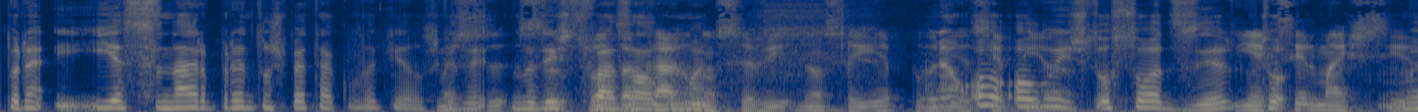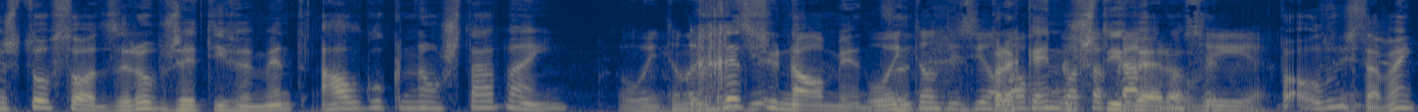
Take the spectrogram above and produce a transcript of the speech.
para, e acenar perante um espetáculo daqueles. Mas, dizer, se, mas se isto faz alguma... não, sabia, não saía, poderia não, ser pior. Luís, estou só a dizer... Tinha estou, que ser mais cedo. Mas estou só a dizer objetivamente algo que não está bem. Ou então racionalmente, ou então para quem nos estiver a ouvir, Pá, Luís, está bem,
